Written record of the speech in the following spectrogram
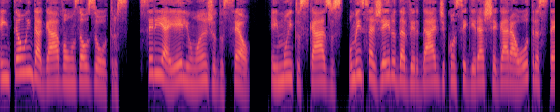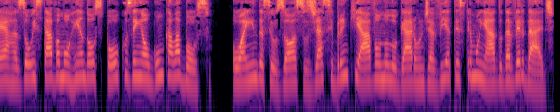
Então indagavam uns aos outros: seria ele um anjo do céu? Em muitos casos, o mensageiro da verdade conseguirá chegar a outras terras ou estava morrendo aos poucos em algum calabouço. Ou ainda seus ossos já se branqueavam no lugar onde havia testemunhado da verdade.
